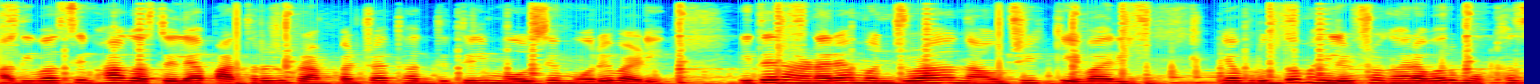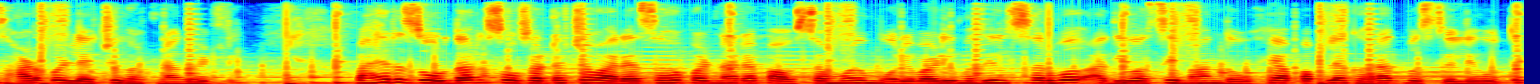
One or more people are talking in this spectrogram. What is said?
आदिवासी भाग असलेल्या पाथरज ग्रामपंचायत हद्दीतील मौजे मोरेवाडी इथे राहणाऱ्या मंजुळा नावजी केवारी या वृद्ध महिलेच्या घरावर मोठं झाड पडल्याची घटना घडली. बाहेर जोरदार सोसाट्याच्या वाऱ्यासह पडणाऱ्या पावसामुळे मोरेवाडीमधील सर्व आदिवासी बांधव हे आपापल्या घरात बसलेले होते.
